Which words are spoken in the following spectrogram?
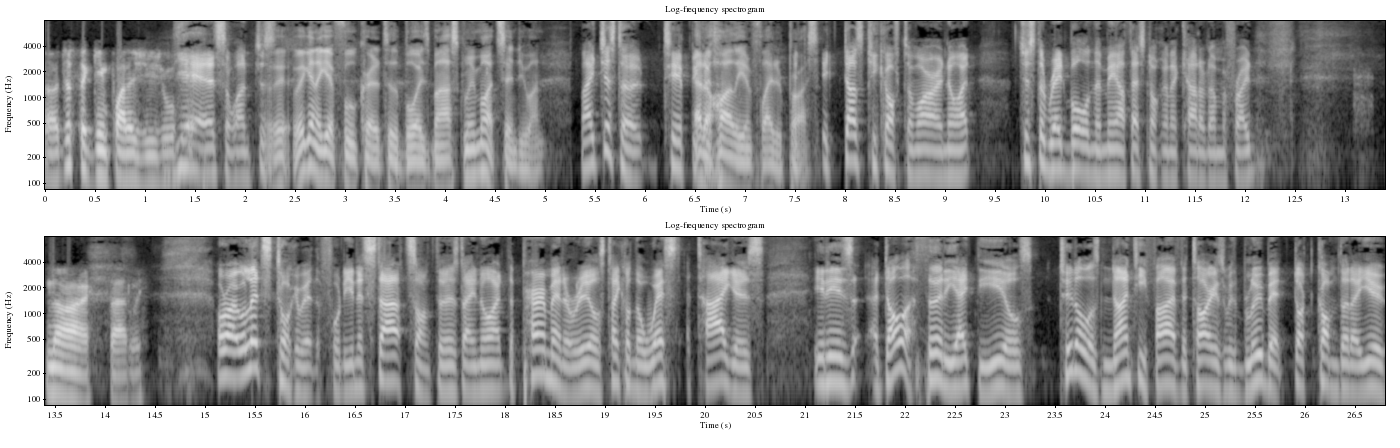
uh, just a gimp one as usual. Yeah, that's the one. Just We're going to get full credit to the boys' mask. We might send you one mate, just a tip. at a highly inflated price. It does kick off tomorrow night. Just the red ball in the mouth. That's not going to cut it, I'm afraid. No, sadly. All right, well, let's talk about the footy. And it starts on Thursday night. The Parramatta Eels take on the West Tigers. It is $1.38 the Eels, $2.95 the Tigers with bluebet.com.au. Who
